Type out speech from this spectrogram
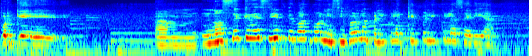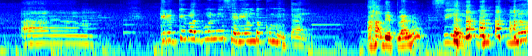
Porque am, no sé qué decir de Bad Bunny. Si fuera una película, ¿qué película sería? Am, creo que Bad Bunny sería un documental. Ah, ¿de plano? Sí, no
